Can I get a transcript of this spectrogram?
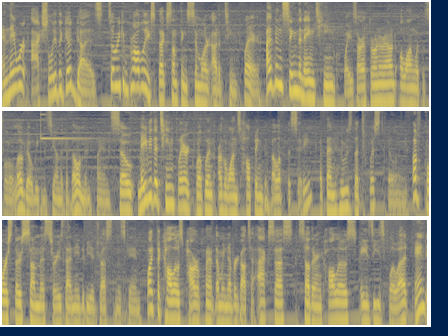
and they were actually the good guys. So we can probably expect something similar out of Team Flare. I've been seeing the name Team Quasar thrown around along with this little logo we can see on the development plans, so maybe the Team Flare equivalent are the ones helping develop the city, but then who's the twist villain? Of course, there's some mysteries that need to be addressed in this game, like the Kalos power plant that we never got to access, Southern Kalos, AZ's Floette, and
